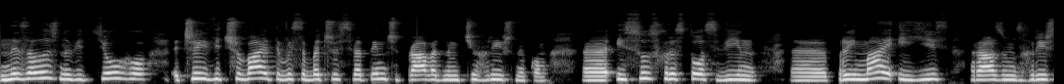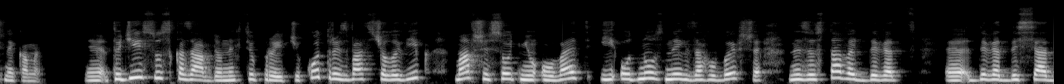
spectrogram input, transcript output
Незалежно від цього, чи відчуваєте ви себе чи святим, чи праведним, чи грішником. Ісус Христос Він приймає і їсть разом з грішниками. Е, Тоді Ісус сказав до них цю притчу: котрий з вас чоловік, мавши сотню овець, і одну з них загубивши, не зоставить дев'ят- е, 90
